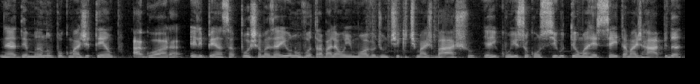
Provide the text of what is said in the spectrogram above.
né? Demanda um pouco mais de tempo. Agora, ele pensa, poxa, mas aí eu não vou trabalhar um imóvel de um ticket mais baixo, e aí com isso eu consigo ter uma receita mais rápida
